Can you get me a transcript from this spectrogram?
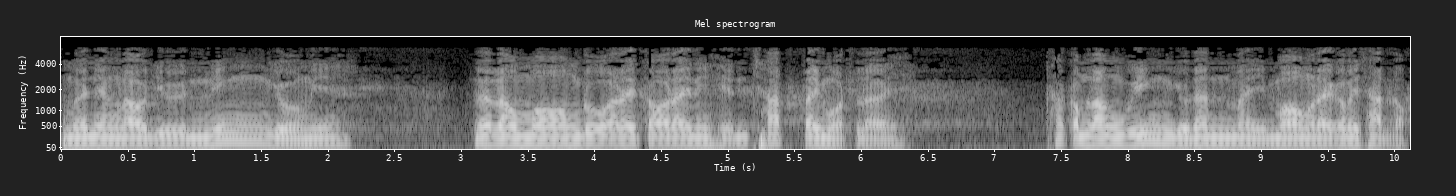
เหมือนอย่างเรายืนนิ่งอยู่นี่แล้วเรามองดูอะไรต่ออะไรนี่เห็นชัดไปหมดเลย ถ้ากำลังวิ่งอยู่นั่นไม่มองอะไรก็ไม่ชัดหรอก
